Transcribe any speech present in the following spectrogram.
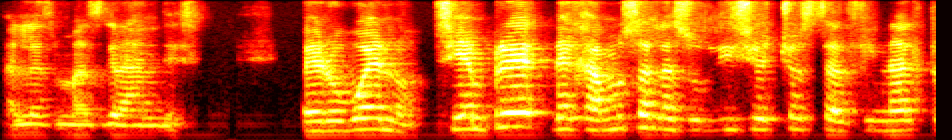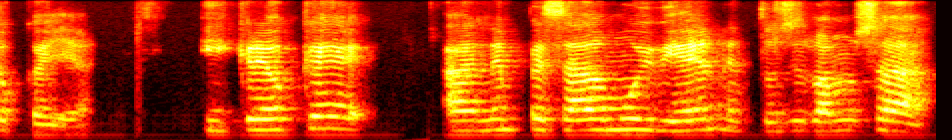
a las más grandes. Pero bueno, siempre dejamos a la sub-18 hasta el final, toca ya. Y creo que han empezado muy bien, entonces vamos a,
